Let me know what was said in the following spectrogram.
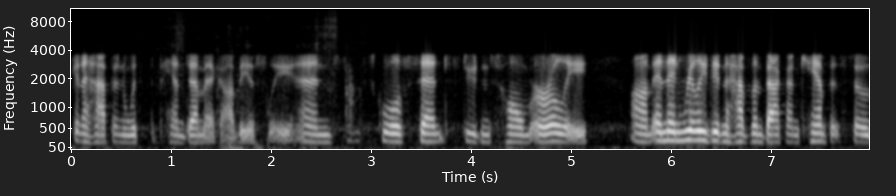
going to happen with the pandemic, obviously, and schools sent students home early. Um, and then really didn't have them back on campus. So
